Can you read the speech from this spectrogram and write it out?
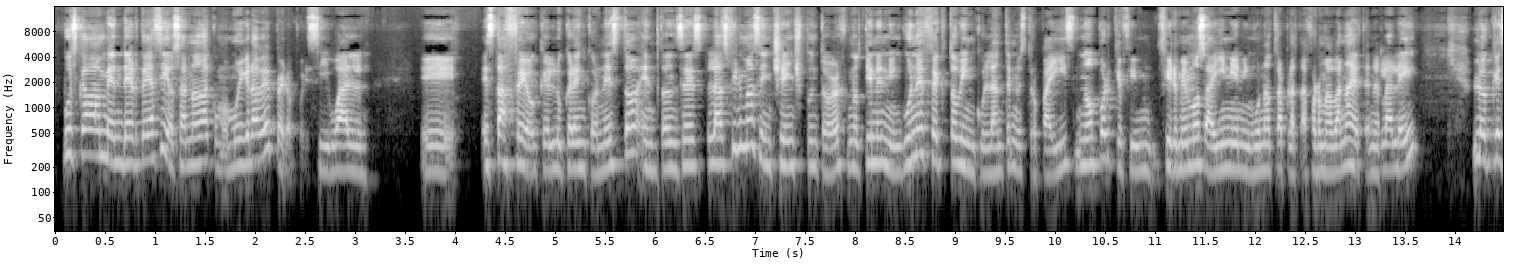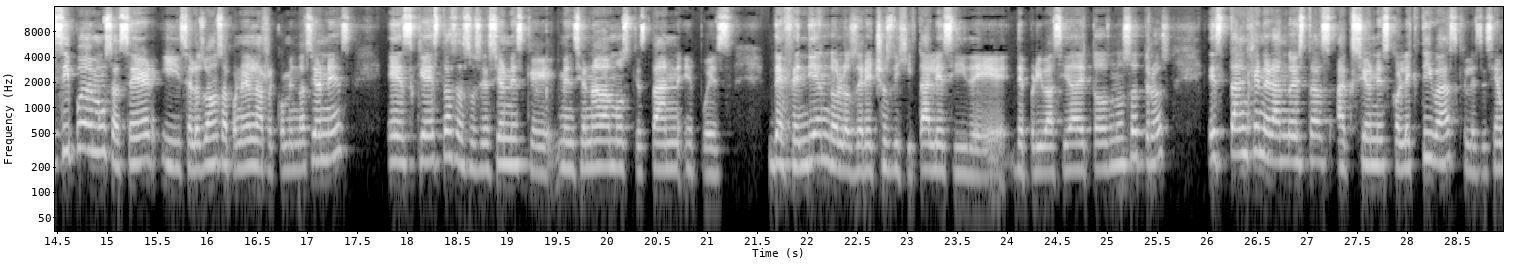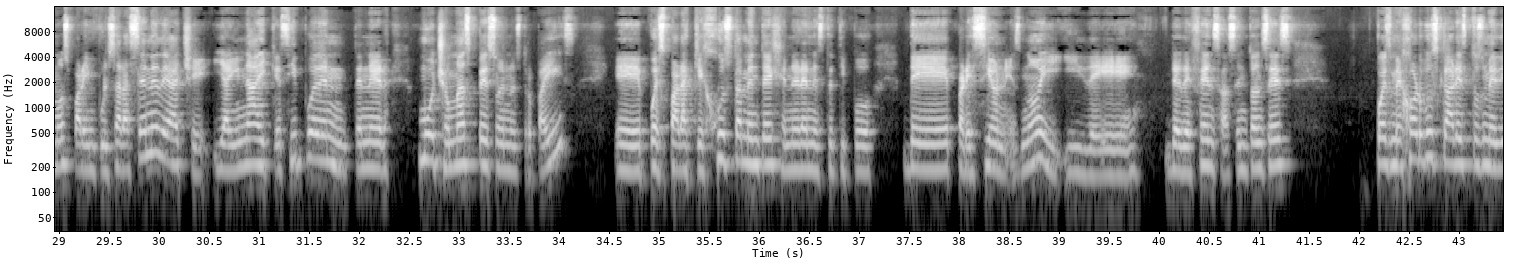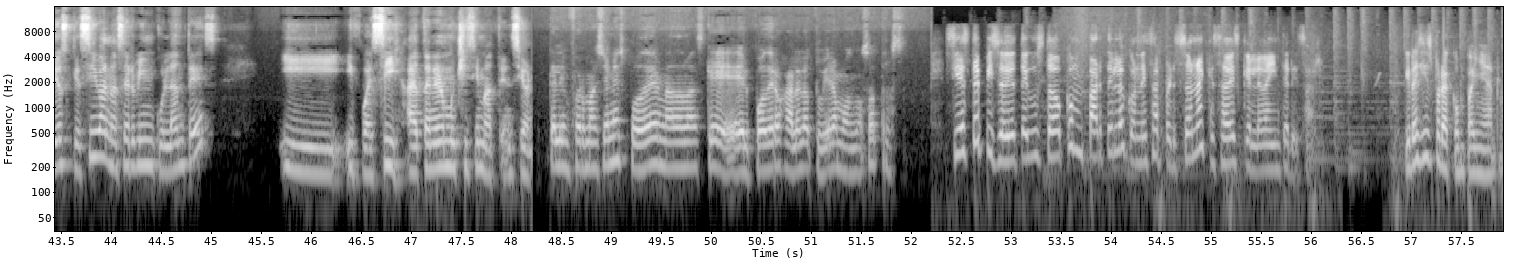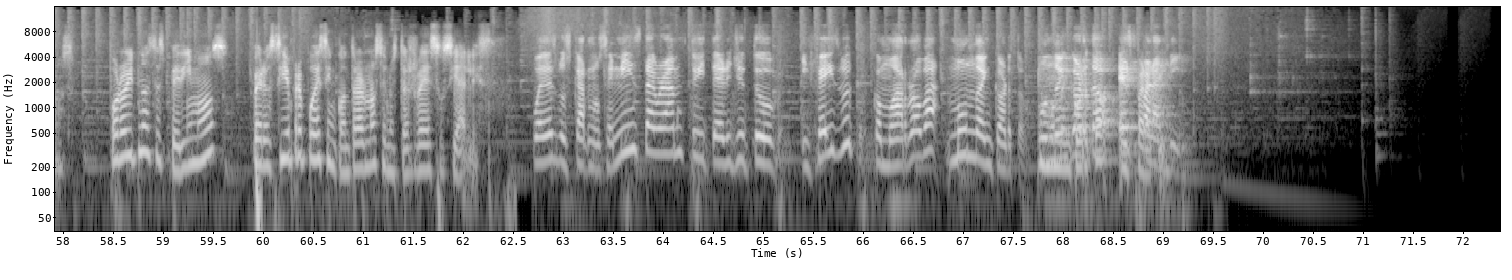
buscaban venderte así, o sea, nada como muy grave, pero pues igual eh, está feo que lucren con esto. Entonces, las firmas en change.org no tienen ningún efecto vinculante en nuestro país, no porque firmemos ahí ni en ninguna otra plataforma van a detener la ley. Lo que sí podemos hacer, y se los vamos a poner en las recomendaciones, es que estas asociaciones que mencionábamos que están eh, pues defendiendo los derechos digitales y de, de, privacidad de todos nosotros, están generando estas acciones colectivas que les decíamos para impulsar a CNDH y a INAI, que sí pueden tener mucho más peso en nuestro país, eh, pues para que justamente generen este tipo de presiones, ¿no? Y, de, defensas. Entonces, pues mejor buscar estos medios que sí van a ser vinculantes y, y, pues sí, a tener muchísima atención. Que la información es poder, nada más que el poder ojalá lo tuviéramos nosotros. Si este episodio te gustó, compártelo con esa persona que sabes que le va a interesar. Gracias por acompañarnos. Por hoy nos despedimos, pero siempre puedes encontrarnos en nuestras redes sociales. Puedes buscarnos en Instagram, Twitter, YouTube y Facebook como arroba Mundo en Corto. Mundo, en Corto, es para ti.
